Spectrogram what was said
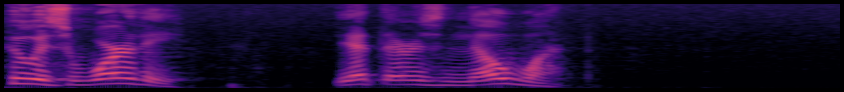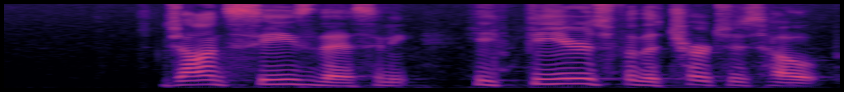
who is worthy. Yet there is no one. John sees this and he, he fears for the church's hope.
